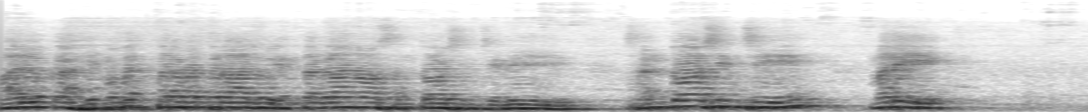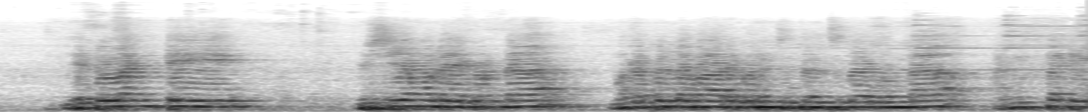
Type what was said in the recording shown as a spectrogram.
ఆ యొక్క హిమవత్ పర్వతరాజు ఎంతగానో సంతోషించింది సంతోషించి మరి ఎటువంటి విషయం లేకుండా మగపిల్లవారి గురించి తెలుసుకోకుండా అంతటి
